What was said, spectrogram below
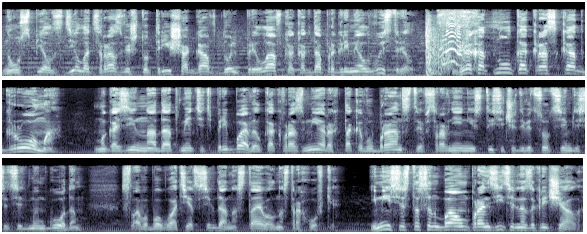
но успел сделать разве что три шага вдоль прилавка, когда прогремел выстрел. Грохотнул, как раскат грома. Магазин, надо отметить, прибавил как в размерах, так и в убранстве в сравнении с 1977 годом. Слава богу, отец всегда настаивал на страховке. И миссис Тассенбаум пронзительно закричала.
